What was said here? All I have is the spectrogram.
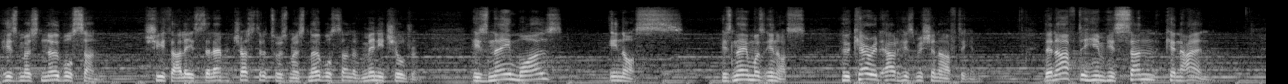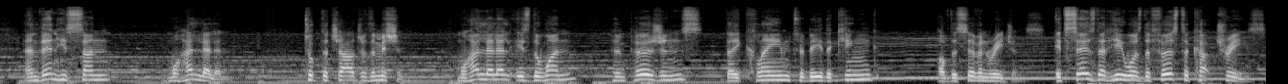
his most noble son Sheeth alayhi salam entrusted it to his most noble son of many children his name was Enos his name was Enos who carried out his mission after him then after him his son Canaan and then his son Muhallalal took the charge of the mission Muhallalal is the one whom Persians they claim to be the king of the seven regions. It says that he was the first to cut trees,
